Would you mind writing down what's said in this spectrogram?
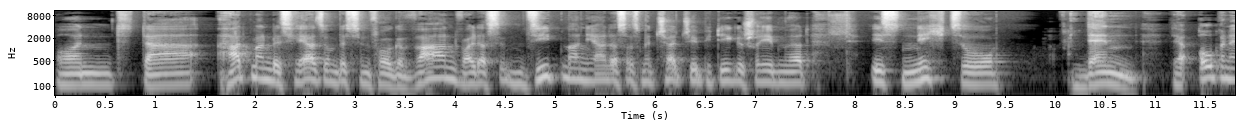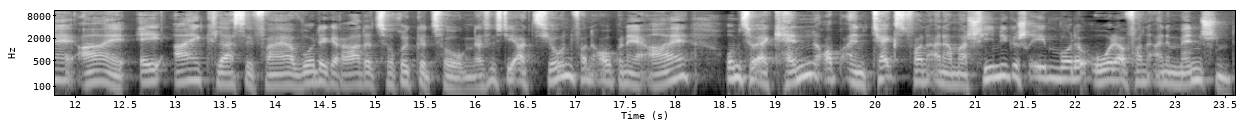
Und da hat man bisher so ein bisschen vorgewarnt, weil das sieht man ja, dass das mit ChatGPT geschrieben wird, ist nicht so, denn der OpenAI AI Classifier wurde gerade zurückgezogen. Das ist die Aktion von OpenAI, um zu erkennen, ob ein Text von einer Maschine geschrieben wurde oder von einem Menschen.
